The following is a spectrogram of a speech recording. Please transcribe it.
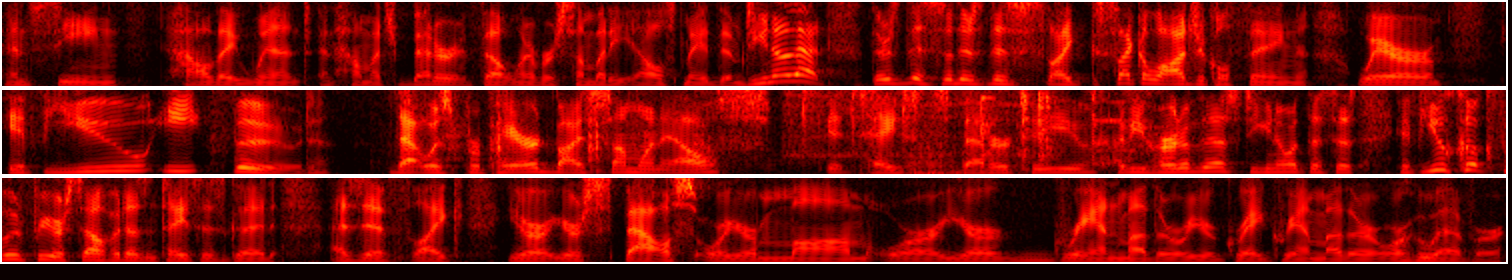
and seeing how they went and how much better it felt whenever somebody else made them. Do you know that there's this so there's this like psychological thing where if you eat food that was prepared by someone else, it tastes better to you. Have you heard of this? Do you know what this is? If you cook food for yourself, it doesn't taste as good as if like your your spouse or your mom or your grandmother or your great grandmother or whoever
